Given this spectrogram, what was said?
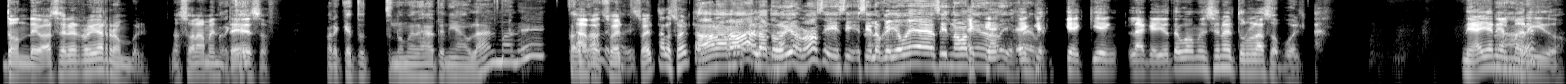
donde va a ser el Royal Rumble. No solamente eso. Pero es que tú, tú no me dejaste ni hablar, mané. Pero Ah, pues dale, dale. suéltalo, suéltalo. No, no, no, Dale, lo dale. tuyo, no. Si, si, si lo que yo voy a decir no lo Es tiene que, nadie. es que, que quien, la que yo te voy a mencionar, tú no la soportas. Ni a ella ni al marido,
